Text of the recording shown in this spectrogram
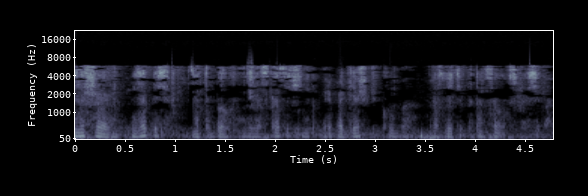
Завершаю запись. Это был я сказочник при поддержке клуба развития потенциала. Спасибо.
